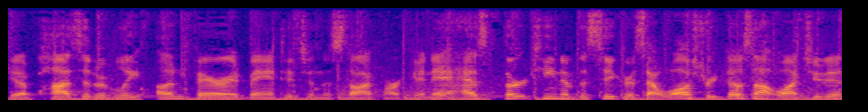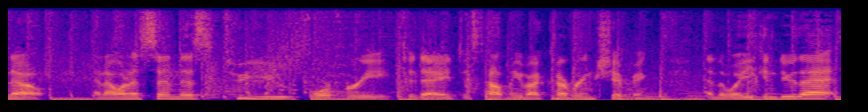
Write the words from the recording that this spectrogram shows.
get a positively unfair advantage in the stock market. And it has 13 of the secrets that Wall Street does not want you to know. And I want to send this to you for free today. Just help me by covering shipping. And the way you can do that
